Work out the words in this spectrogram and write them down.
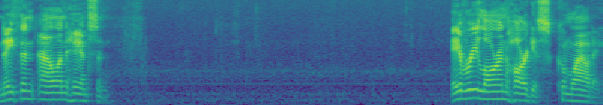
Nathan Allen Hanson. Avery Lauren Hargis, cum laude.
